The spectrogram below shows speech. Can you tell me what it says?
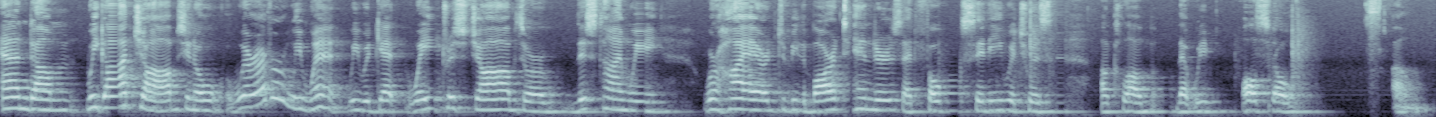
and um, we got jobs, you know, wherever we went, we would get waitress jobs, or this time we were hired to be the bartenders at Folk City, which was a club that we also um,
